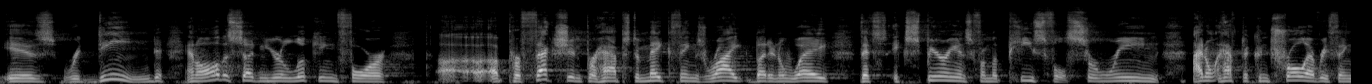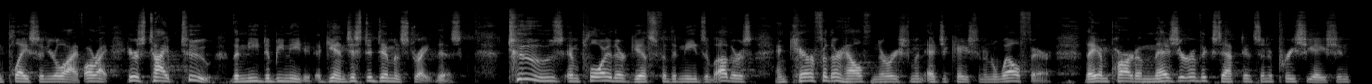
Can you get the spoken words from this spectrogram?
is redeemed and all of a sudden you're looking for a perfection perhaps to make things right, but in a way that's experienced from a peaceful, serene, I don't have to control everything place in your life. All right, here's type two the need to be needed. Again, just to demonstrate this. Twos employ their gifts for the needs of others and care for their health, nourishment, education, and welfare. They impart a measure of acceptance and appreciation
